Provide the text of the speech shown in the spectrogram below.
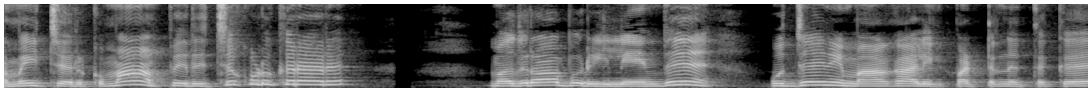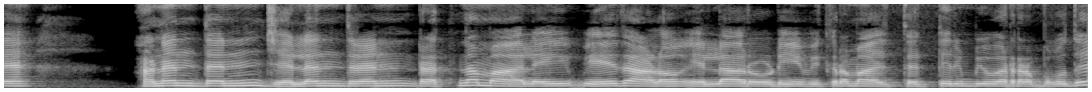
அமைச்சருக்குமா பிரித்து கொடுக்குறாரு. மதுராபுரியிலேருந்து உஜ்ஜயினி மாகாளி பட்டணத்துக்கு அனந்தன் ஜலந்திரன் ரத்னமாலை வேதாளம் எல்லாரோடையும் விக்ரமாதித்தர் திரும்பி வர்றபோது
